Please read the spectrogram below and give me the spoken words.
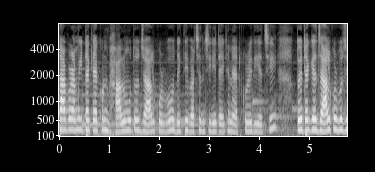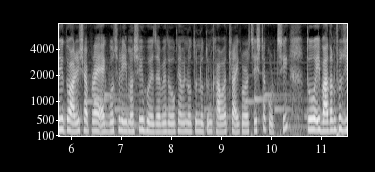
তারপর আমি এটাকে এখন ভালো মতো জাল করব, দেখতেই পাচ্ছেন চিনিটা এখানে অ্যাড করে দিয়েছি। তো এটাকে জাল করব যেহেতু আরিশা প্রায় এক বছর এই মাসেই হয়ে যাবে, তো ওকে আমি নতুন নতুন খাবার ট্রাই করার চেষ্টা করছি। তো এই বাদাম সুজি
